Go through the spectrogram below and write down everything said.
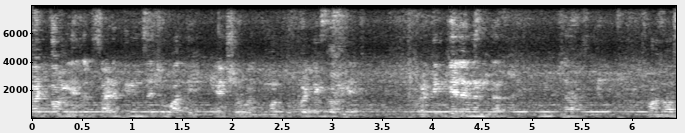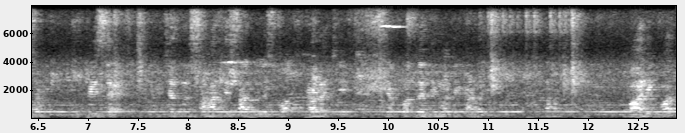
कट करून घ्यायचं. साडेतीन इंचाची वाती या हिशोबाने तुम्हाला तो कटिंग करून घ्यायचं. कटिंग केल्यानंतर तुमचा माझा असा पीस आहे. त्याच्यातनं सहा ते सात वेळेस वात काढायची. या पद्धतीमध्ये काढायची. बारीक वात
